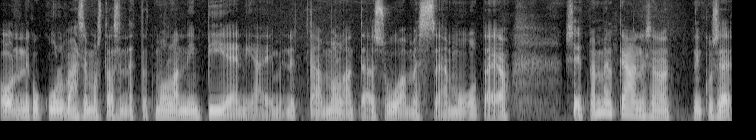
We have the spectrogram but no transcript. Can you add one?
on, niin kuin kuuluu vähän semmoista asennetta, että me ollaan niin pieniä, ei me nyt tää, me ollaan täällä Suomessa ja muuta. Ja sitten mä melkein aina sanon niin kuin se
